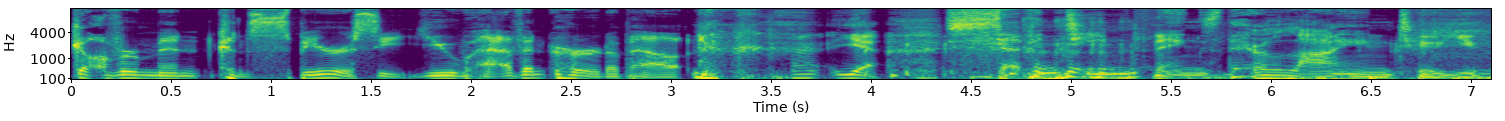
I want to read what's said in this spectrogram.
government conspiracy you haven't heard about. yeah, 17 things they're lying to you.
